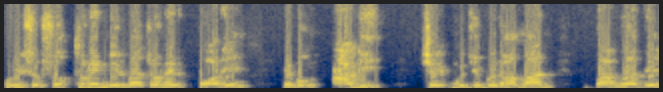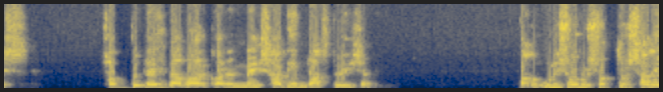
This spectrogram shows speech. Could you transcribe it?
উনিশশো সত্তরের নির্বাচনের পরে এবং আগে শেখ মুজিবুর রহমান বাংলাদেশ শব্দটাই ব্যবহার করেন নাই স্বাধীন রাষ্ট্র হিসাবে। তখন উনিশশো উনসত্তর সালে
